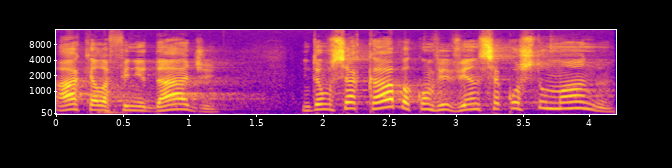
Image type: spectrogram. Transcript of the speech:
há aquela afinidade. Então você acaba convivendo, se acostumando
